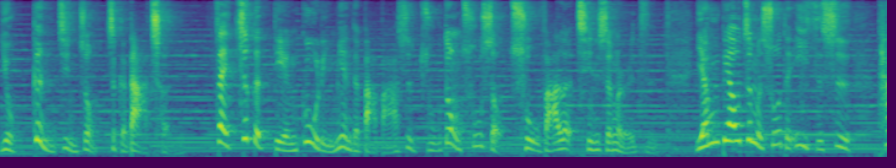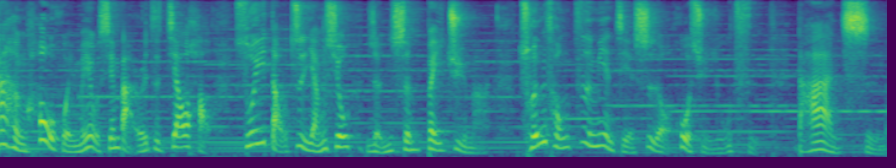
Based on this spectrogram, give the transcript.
又更敬重这个大臣。在这个典故里面的爸爸是主动出手处罚了亲生儿子。杨彪这么说的意思是，他很后悔没有先把儿子教好，所以导致杨修人生悲剧吗？纯从字面解释哦，或许如此。答案是呢，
